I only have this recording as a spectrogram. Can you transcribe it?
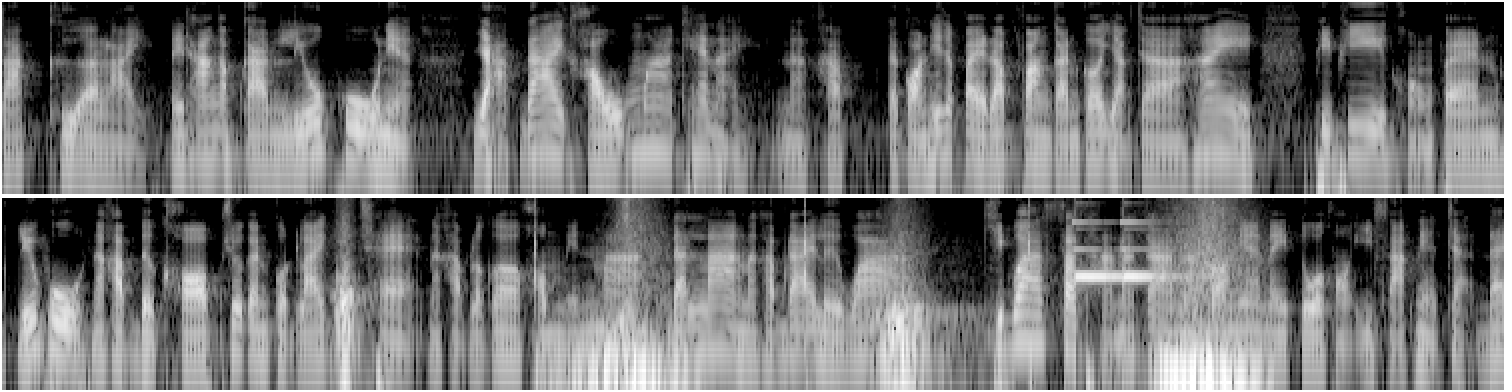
ซักคืออะไร ในทางกับการลิเวอร์พูลเนี่ยอยากได้เขามากแค่ไหนนะครับแต่ก่อนที่จะไปรับฟังกันก็อยากจะให้พี่ๆของแฟนลิวพูนะครับเดอะคอปช่วยกันกดไลค์กดแชร์นะครับแล้วก็คอมเมนต์มาด้านล่างนะครับ ได้เลยว่า คิดว่าสถานการณ์ณตอนนี้ในตัวของอีซักเนี่ยจะได้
